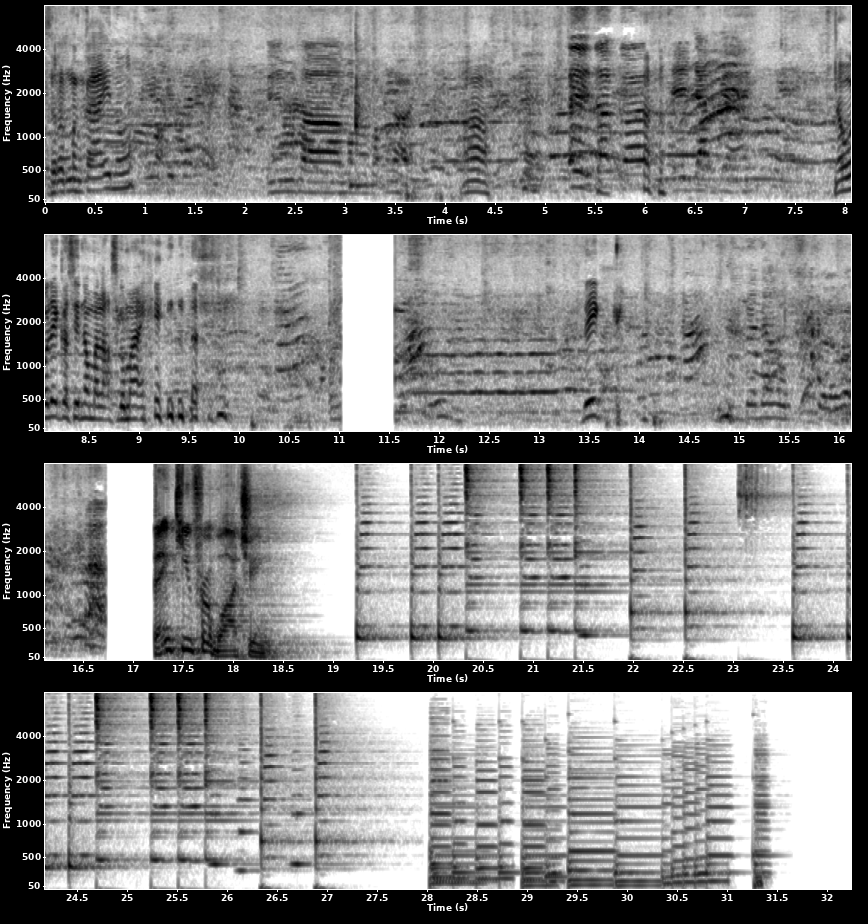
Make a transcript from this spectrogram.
Sarap ng kain, oh. Yung sa mga bakla. Ah. Eh, Jack ka. Eh, Jack ka. Nahuli kasi na malakas kumain. Dick. Thank you for watching.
